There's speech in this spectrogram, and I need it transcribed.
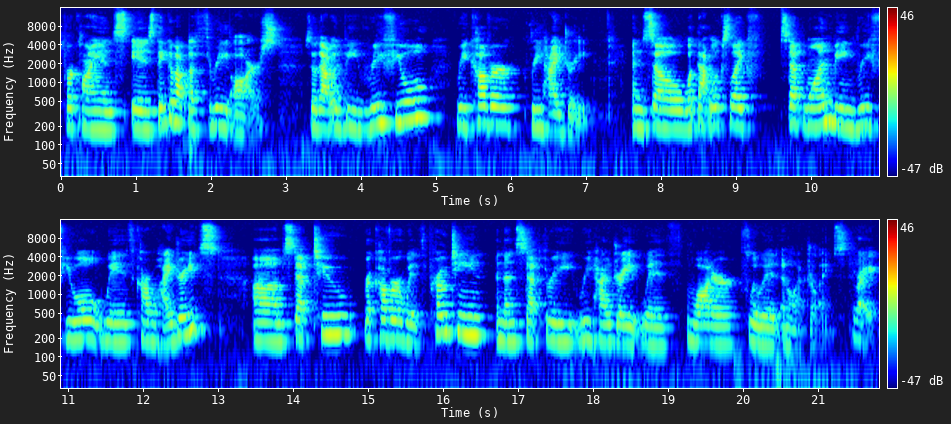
for clients is think about the three R's. So that would be refuel, recover, rehydrate. And so what that looks like step 1 being refuel with carbohydrates. Um, step 2 recover with protein and then step 3 rehydrate with water, fluid and electrolytes. Right.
